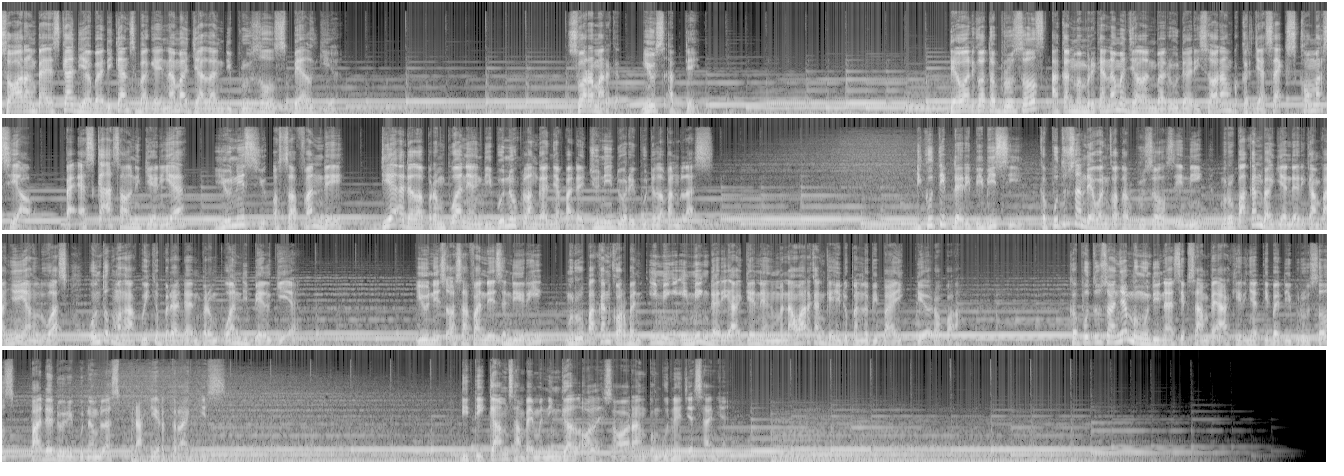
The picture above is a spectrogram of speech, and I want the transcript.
seorang PSK diabadikan sebagai nama jalan di Brussels, Belgia. Suara Market News Update Dewan Kota Brussels akan memberikan nama jalan baru dari seorang pekerja seks komersial, PSK asal Nigeria, Eunice Osafande. Dia adalah perempuan yang dibunuh pelanggannya pada Juni 2018. Dikutip dari BBC, keputusan Dewan Kota Brussels ini merupakan bagian dari kampanye yang luas untuk mengakui keberadaan perempuan di Belgia. Eunice Osafande sendiri merupakan korban iming-iming dari agen yang menawarkan kehidupan lebih baik di Eropa. Keputusannya mengundi nasib sampai akhirnya tiba di Brussels pada 2016 berakhir tragis ditikam sampai meninggal oleh seorang pengguna jasanya.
